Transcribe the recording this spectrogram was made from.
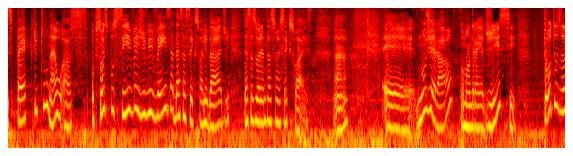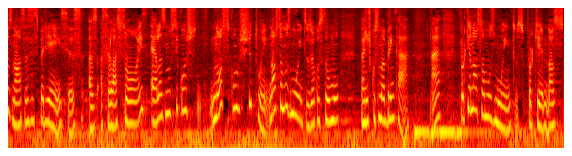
espectro né, as opções possíveis de vivência dessa sexualidade, dessas orientações sexuais. Né? É, no geral, como a Andrea disse, todas as nossas experiências, as, as relações, elas nos, se, nos constituem. Nós somos muitos, eu costumo, a gente costuma brincar. Né? Por que nós somos muitos? Porque nós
